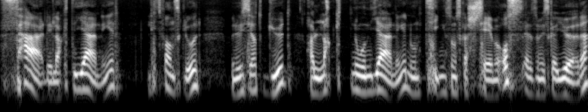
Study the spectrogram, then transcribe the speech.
ferdiglagte gjerninger. Litt vanskelig ord. Men det vil si at Gud har lagt noen gjerninger, noen ting som skal skje med oss, eller som vi skal gjøre,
